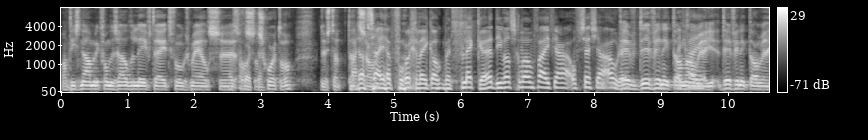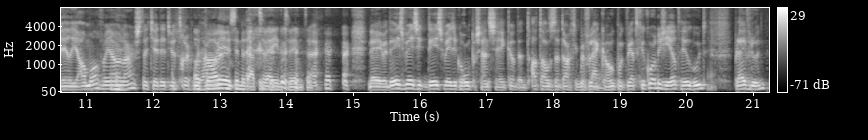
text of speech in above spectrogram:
Want die is namelijk van dezelfde leeftijd volgens mij als, eh, Als als, Schorter. als Schorter. Dus dat, dat maar dat zou... zei je vorige week ook met Vlekken. Die was gewoon vijf jaar of zes jaar ouder. Dit, dit, vind ik dan Ik nou weer, dit vind ik dan weer heel jammer van jou, Lars. Dat jij dit weer terug moet halen. is inderdaad 22. nee, maar deze weet ik, deze weet ik 100% zeker. Dat, althans, dat dacht ik bij Vlekken ook. Maar ik werd gecorrigeerd. Heel goed. Blijven doen.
